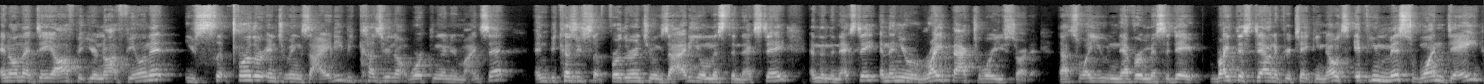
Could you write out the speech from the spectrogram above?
And on that day off that you're not feeling it, you slip further into anxiety because you're not working on your mindset. And because you slip further into anxiety, you'll miss the next day and then the next day. And then you're right back to where you started. That's why you never miss a day. Write this down if you're taking notes. If you miss one day,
